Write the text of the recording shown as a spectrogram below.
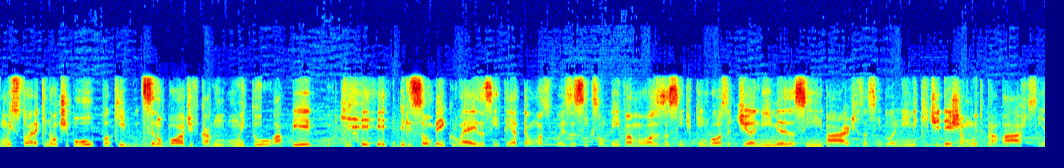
uma história que não te poupa, que você não pode ficar com muito apego, porque eles são bem cruéis, assim, tem até umas coisas assim que são bem famosas, assim, de quem gosta de animes, assim, partes assim do anime que te deixa muito pra baixo, assim,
